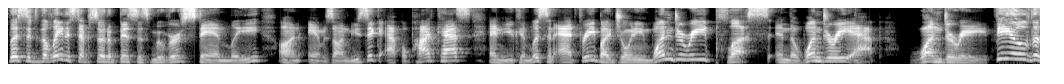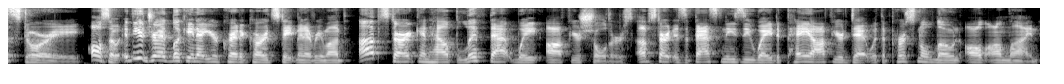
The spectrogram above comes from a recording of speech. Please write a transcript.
Listen to the latest episode of Business Movers, Stan Lee, on Amazon Music, Apple Podcasts, and you can listen ad free by joining Wondery Plus in the Wondery app. Wondery. Feel the story. Also, if you dread looking at your credit card statement every month, Upstart can help lift that weight off your shoulders. Upstart is a fast and easy way to pay off your debt with a personal loan all online.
